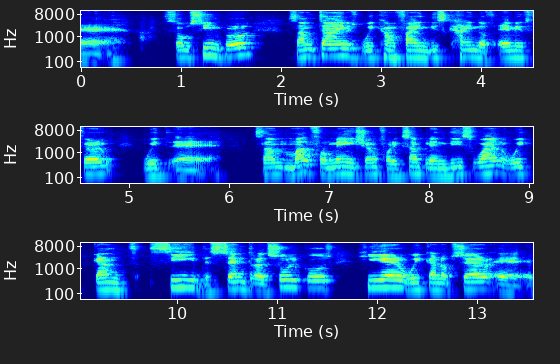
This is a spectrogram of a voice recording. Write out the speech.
uh, so simple. Sometimes we can find this kind of hemisphere with uh, some malformation. For example, in this one, we can't see the central sulcus. Here we can observe a, a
